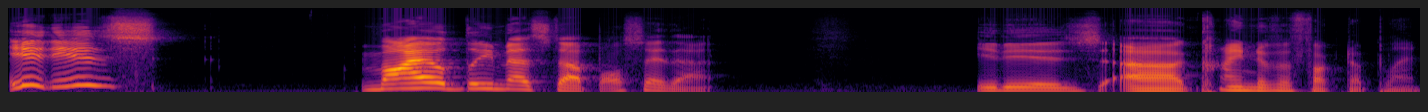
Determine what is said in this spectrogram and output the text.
It is mildly messed up. I'll say that. It is uh, kind of a fucked up plan.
